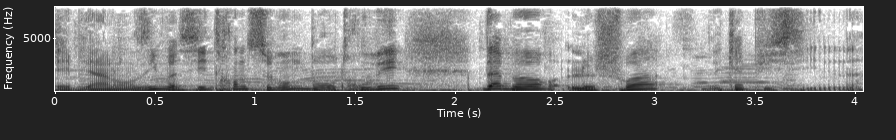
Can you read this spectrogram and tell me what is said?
Eh bien, allons-y. Voici 30 secondes pour trouver d'abord le choix de Capucine.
